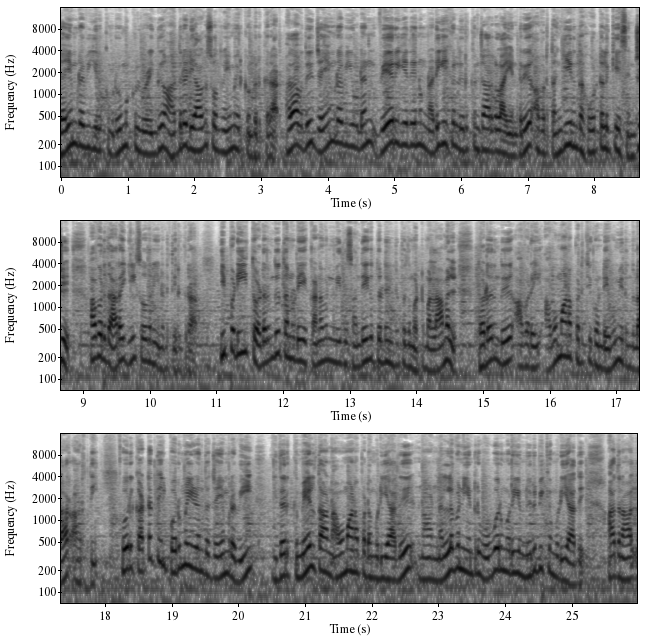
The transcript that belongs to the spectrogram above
ஜெயம் ரவி இருக்கும் ரூமுக்குள் நுழைந்து அதிரடியாக சோதனையும் மேற்கொண்டிருக்கிறார். அதாவது ஜெயம் ரவியுடன் வேறு ஏதேனும் நடிகைகள் இருக்கின்றார்களா என்று அவர் தங்கியிருந்த ஹோட்டலுக்கே சென்று அவரது அறையில் சோதனை நடத்தியிருக்கிறார். இப்படி தொடர்ந்து தன்னுடைய கணவன் மீது சந்தேகத்துடன் இருப்பது மட்டுமல்லாமல் தொடர்ந்து அவரை அவமானப்படுத்தி கொண்டேவும் இருந்துள்ளார் ஆர்த்தி. ஒரு கட்டத்தில் பொறுமை இழந்த ஜெயம் ரவி இதற்கு மேல் தான் அவமானப்பட முடியாது நான் நல்லவன் என்று ஒவ்வொரு முறையும் நிரூபிக்க முடியாது. அதனால்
